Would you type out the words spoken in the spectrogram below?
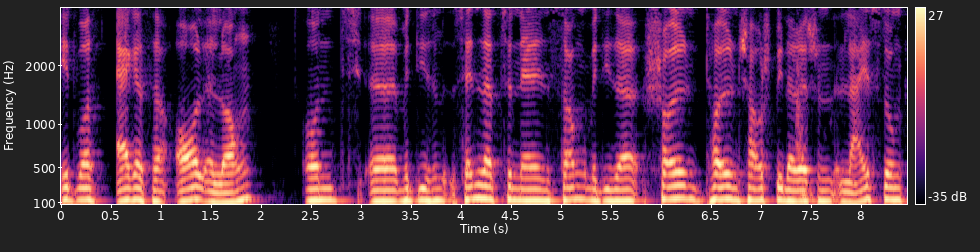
It was Agatha all along. Und äh, mit diesem sensationellen Song, mit dieser schollen, tollen schauspielerischen Leistung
